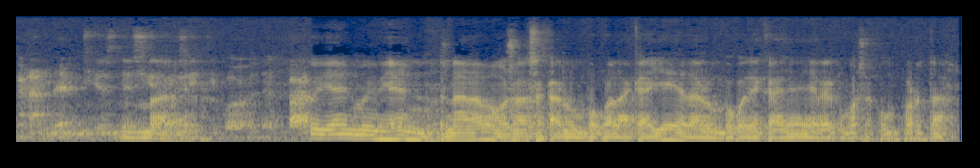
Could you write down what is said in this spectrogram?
grande, si es de vale. tipo del. Muy bien, muy bien. Pues nada, vamos a sacarlo un poco a la calle, a darle un poco de calle y a ver cómo se comporta.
